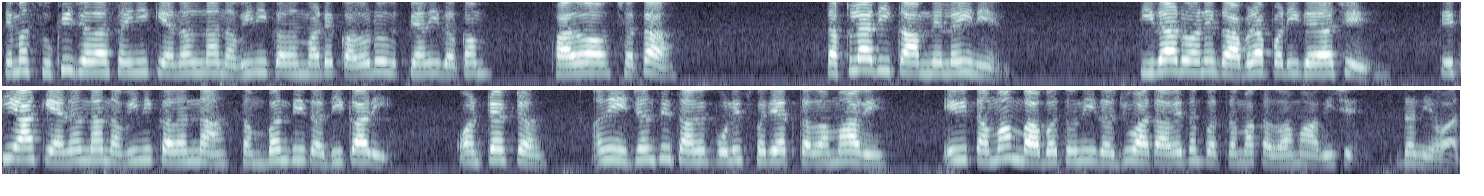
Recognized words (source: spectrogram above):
તેમાં સુખી જળાશયની કેનલના નવીનીકરણ માટે કરોડો રૂપિયાની રકમ ફાળવવા છતાં તકલાદી કામને લઈને તિરાડો અને ગાબડા પડી ગયા છે. તેથી આ કેનલના નવીનીકરણના સંબંધિત અધિકારી, કોન્ટ્રાક્ટર અને એજન્સી સામે પોલીસ ફરિયાદ કરવામાં આવે, એવી તમામ બાબતોની રજૂઆત આવેદનપત્રમાં કરવામાં આવી છે. ધન્યવાદ.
